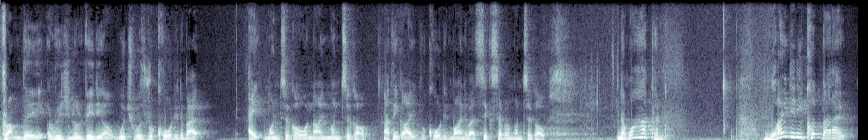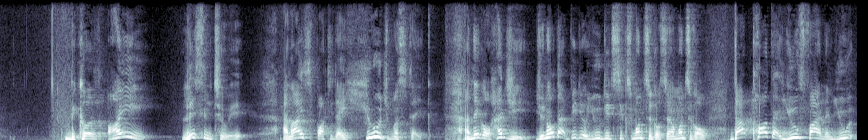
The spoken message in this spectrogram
from the original video, which was recorded about eight months ago or nine months ago. I think I recorded mine about six, seven months ago. Now, what happened? Why did he cut that out? Because I listened to it and I spotted a huge mistake and they go, Haji, you know that video you did six months ago, seven months ago? That part that you found and you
